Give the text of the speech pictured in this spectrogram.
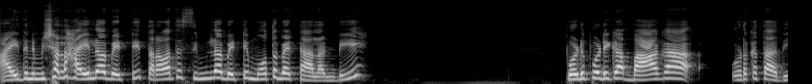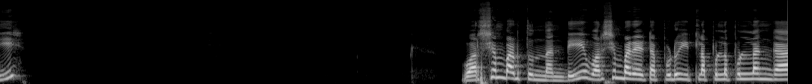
ఐదు నిమిషాలు హైలో పెట్టి తర్వాత సిమ్లో పెట్టి మూత పెట్టాలండి. పొడి పొడిగా బాగా ఉడకతుంది. వర్షం పడుతుందండి. వర్షం పడేటప్పుడు ఇట్లా పుల్ల పుల్లంగా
